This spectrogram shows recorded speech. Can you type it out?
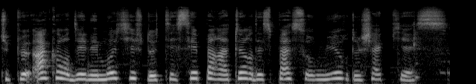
Tu peux accorder les motifs de tes séparateurs. D'espace au mur de chaque pièce.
